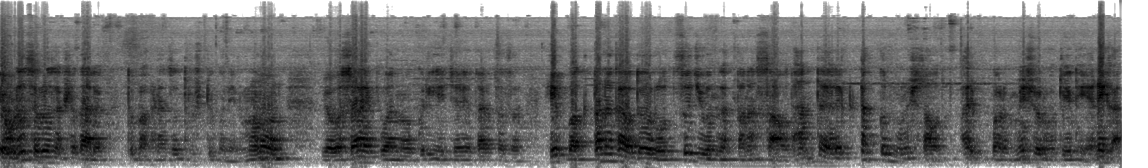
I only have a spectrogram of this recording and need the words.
एवढं सगळं लक्षात आलं तर बघण्याचा दृष्टिकोन येईल. म्हणून व्यवसाय किंवा नोकरी ह्याच्या यथार्थाचं हे बघताना काय होतं? रोजचं जीवन जगताना सावधानता यायला एक टक्कन मनुष्य सावध. अरे परमेश्वर होते ते नाही का?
